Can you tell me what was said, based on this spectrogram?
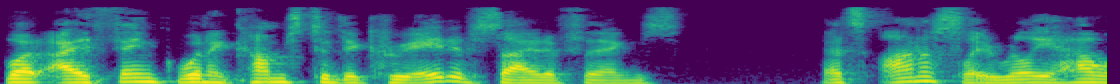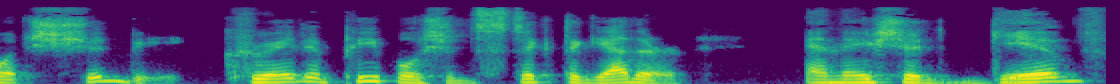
But I think when it comes to the creative side of things, that's honestly really how it should be. Creative people should stick together and they should give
